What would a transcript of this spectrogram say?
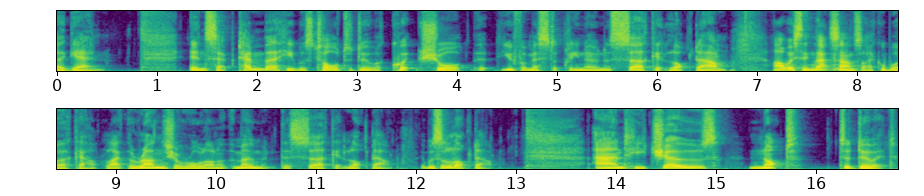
again. In September, he was told to do a quick, short, euphemistically known as circuit lockdown. I always think that sounds like a workout, like the runs you're all on at the moment, this circuit lockdown. It was a lockdown. And he chose not to do it.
